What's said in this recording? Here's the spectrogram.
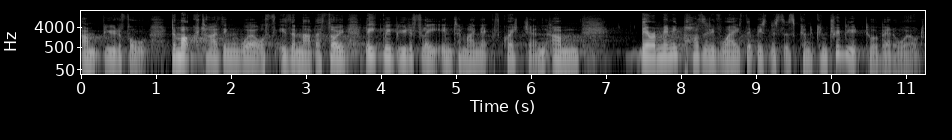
um, beautiful. Democratising wealth is another. So leads me beautifully into my next question. Um, there are many positive ways that businesses can contribute to a better world.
